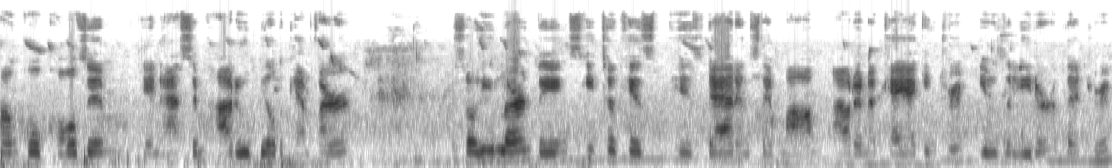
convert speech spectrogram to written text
uncle calls him and asks him how to build a campfire. So he learned things. He took his his dad and stepmom out on a kayaking trip. He was the leader of that trip.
